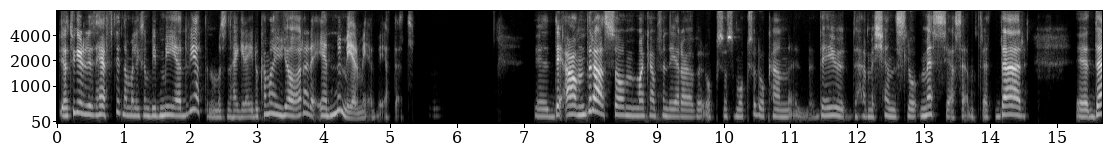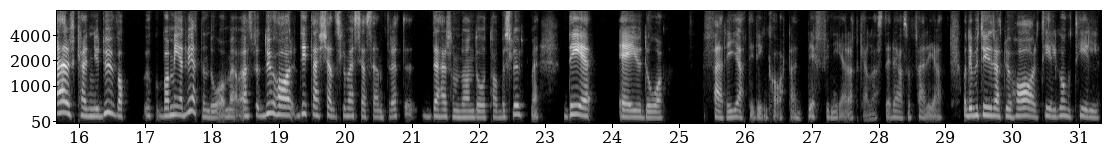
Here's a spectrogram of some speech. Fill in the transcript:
jag tycker det är lite häftigt när man liksom blir medveten om en sån här grej, då kan man ju göra det ännu mer medvetet. Eh, det andra som man kan fundera över också, som också då kan, det är ju det här med känslomässiga centret. Där, eh, där kan ju du vara, var medveten då om, alltså du har ditt här känslomässiga centret, det här som du då tar beslut med, det är ju då färgat i din karta, definierat kallas det, det är alltså färgat. Och det betyder att du har tillgång till,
